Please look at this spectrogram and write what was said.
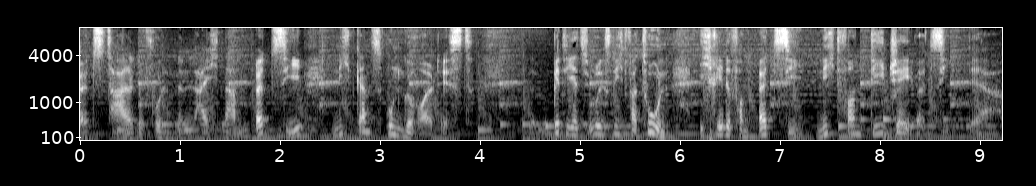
Ötztal gefundenen Leichnam Ötzi nicht ganz ungewollt ist. Bitte jetzt übrigens nicht vertun, ich rede von Ötzi, nicht von DJ Ötzi. Der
